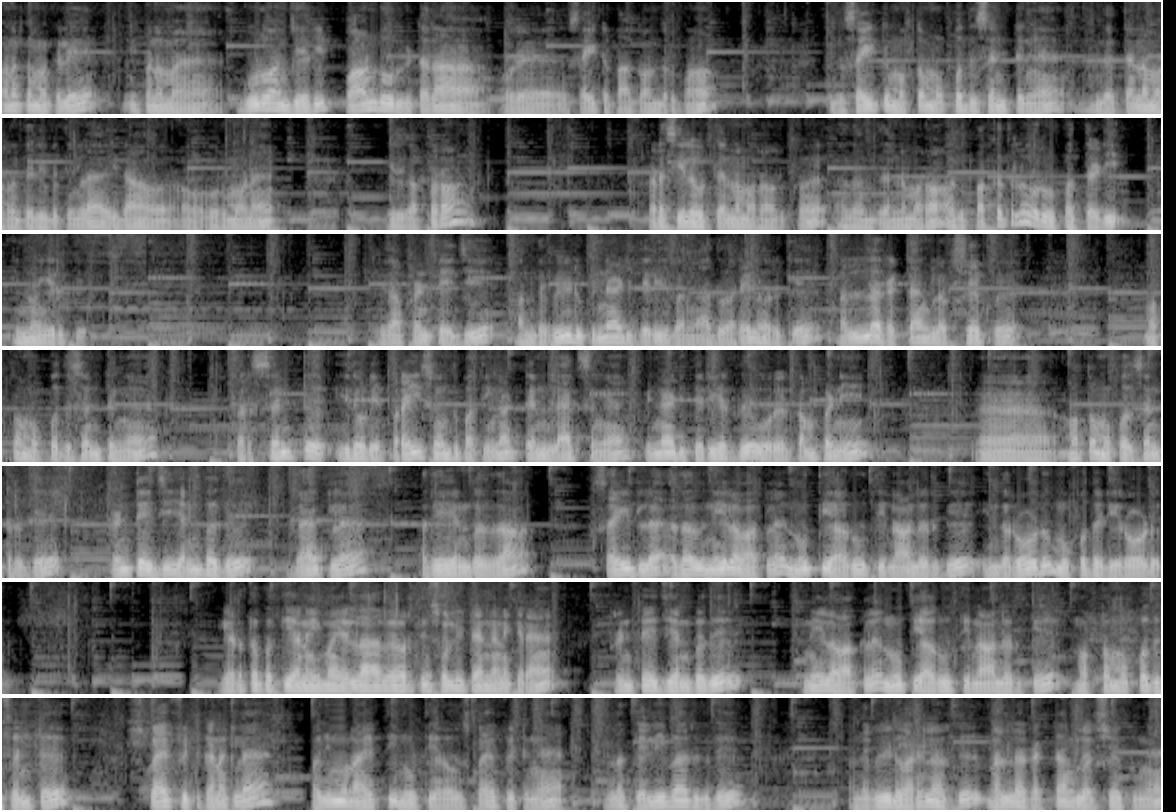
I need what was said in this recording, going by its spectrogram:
வணக்கம் மக்களே. இப்போ நம்ம கூடுவாஞ்சேரி பாண்டூர்கிட்ட தான் ஒரு சைட்டு பார்க்க வந்திருக்கோம். இந்த சைட்டு மொத்தம் முப்பது சென்ட்டுங்க இந்த தென்னை மரம் தெரியுது பார்த்தீங்களா இதான் ஒரு முனை. இதுக்கப்புறம் கடைசியில் ஒரு தென்னை மரம் இருக்கும் அது அந்த தென்னை மரம். அது பக்கத்தில் ஒரு பத்து அடி இன்னும் இருக்குது இதான் ஃப்ரண்டேஜி அந்த வீடு பின்னாடி தெரியுது பாருங்கள் அது வரையிலும் இருக்குது நல்ல ரெக்டாங்குலர் ஷேப்பு மொத்தம் முப்பது சென்ட்டுங்க பர் சென்ட்டு இதோடைய ப்ரைஸ் வந்து பார்த்திங்கன்னா டென் லேக்ஸுங்க பின்னாடி தெரியறது ஒரு கம்பெனி மொத்தம் முப்பது சென்ட் இருக்குது ஃப்ரண்டேஜி எண்பது பேக்கில் அதே எண்பது தான். சைடில் அதாவது நீலவாக்கில் நூற்றி அறுபத்தி நாலு இருக்குது இந்த ரோடு முப்பது அடி ரோடு இடத்த பற்றி அநேகமாக எல்லா விவரத்தையும் சொல்லிட்டேன்னு நினைக்கிறேன். ஃப்ரண்டேஜ் எண்பது நீலவாக்கில் நூற்றி அறுபத்தி நாலு இருக்குது மொத்தம் முப்பது சென்ட்டு ஸ்கொயர் ஃபீட் கணக்கில் பதிமூணாயிரத்தி நூற்றி அறுபது ஸ்கொயர் ஃபீட்டுங்க நல்லா தெளிவாக இருக்குது. அந்த வீடு வரையிலும் இருக்குது நல்ல ரெக்டாங்குலர் ஷேப்புங்க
